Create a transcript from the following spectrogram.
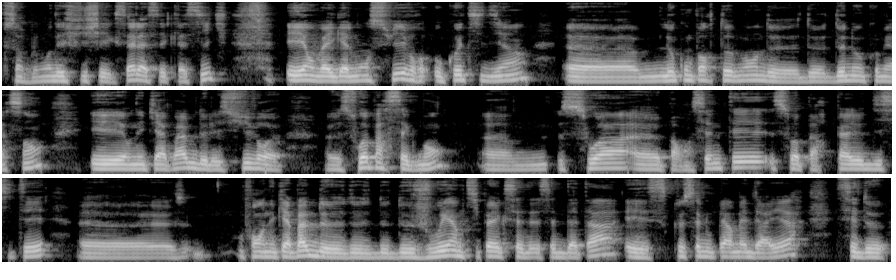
tout simplement des fichiers Excel assez classiques et on va également suivre au quotidien le comportement de, nos commerçants et on est capable de les suivre soit par segment, soit par ancienneté, soit par périodicité. enfin, on est capable de, jouer un petit peu avec cette, data et ce que ça nous permet derrière, c'est de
